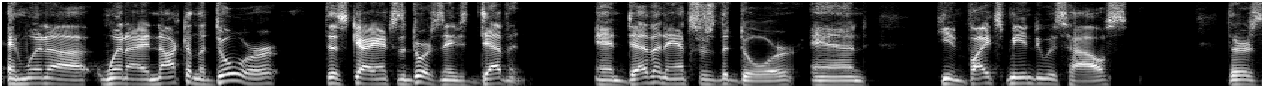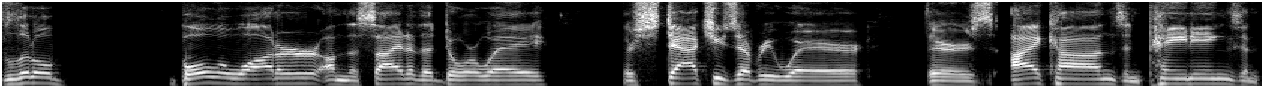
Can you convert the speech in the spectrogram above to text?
And when uh when I knocked on the door, this guy answered the door. His name's Devin. And Devin answers the door and he invites me into his house. There's a little bowl of water on the side of the doorway. There's statues everywhere. There's icons and paintings and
